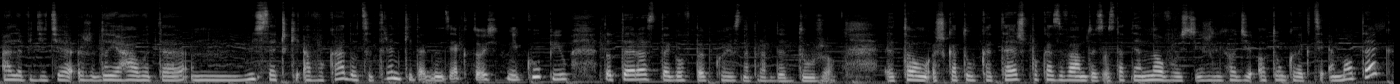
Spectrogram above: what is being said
ale widzicie, że dojechały te mm, miseczki awokado, cytrynki, tak więc jak ktoś nie kupił, to teraz tego w Pepko jest naprawdę dużo. E, tą szkatułkę też pokazywałam, to jest ostatnia nowość, jeżeli chodzi o tą kolekcję emotek.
